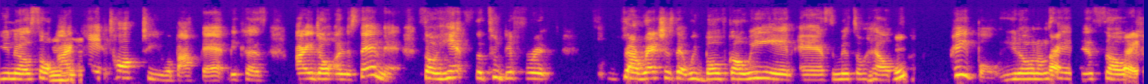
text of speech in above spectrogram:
you know so mm-hmm. i can't talk to you about that because i don't understand that so hence the two different directions that we both go in as mental health mm-hmm. people you know what i'm right. saying and so right.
